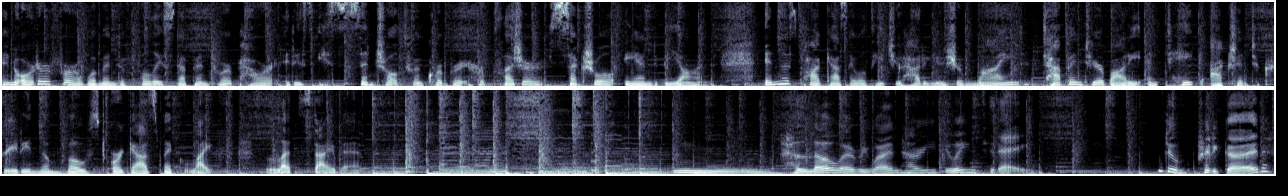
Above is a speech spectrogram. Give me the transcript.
In order for a woman to fully step into her power, it is essential to incorporate her pleasure, sexual, and beyond. In this podcast, I will teach you how to use your mind, tap into your body, and take action to creating the most orgasmic life. Let's dive in. Mm, hello, everyone. How are you doing today? I'm doing pretty good.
